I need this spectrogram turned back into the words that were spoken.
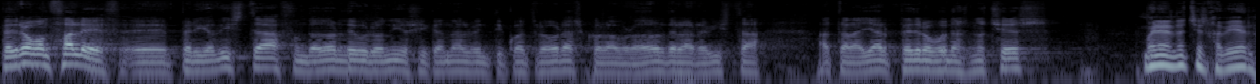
Pedro González, eh, periodista, fundador de Euronews y Canal 24 Horas, colaborador de la revista Atalayar. Pedro, buenas noches. Buenas noches, Javier.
